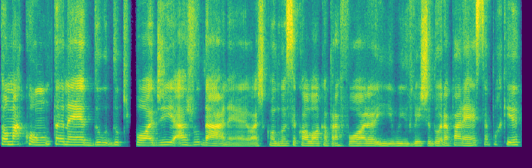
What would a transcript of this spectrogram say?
tomar conta né, do, do que pode ajudar. Né? Eu acho que quando você coloca para fora e o investidor aparece, é porque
